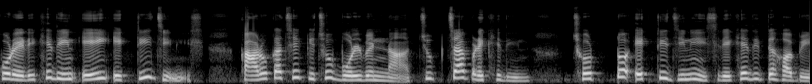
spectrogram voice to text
করে রেখে দিন এই একটি জিনিস। কারও কাছে কিছু বলবেন না, চুপচাপ রেখে দিন। ছোট্ট একটি জিনিস রেখে দিতে হবে।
